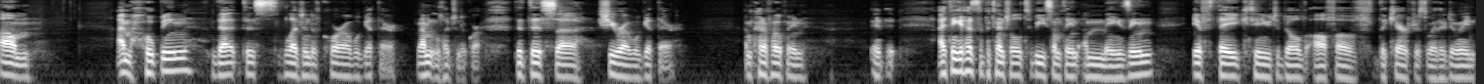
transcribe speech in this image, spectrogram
Um, I'm hoping that this Legend of Korra will get there. I'm not Legend of Korra. That this uh, She-Ra will get there. I'm kind of hoping. It, it, I think it has the potential to be something amazing if they continue to build off of the characters the way they're doing.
